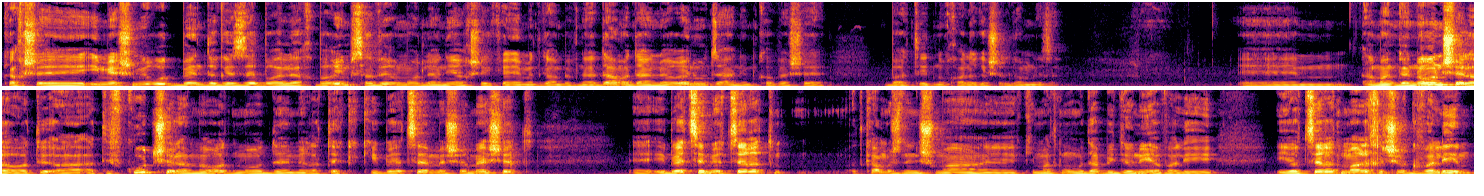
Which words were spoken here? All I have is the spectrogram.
כך שאם יש מירות בין דגי זברה לעכברים, סביר מאוד להניח שהיא קיימת גם בבני אדם. עדיין לא הראינו את זה, אני מקווה שבעתיד נוכל לגשת גם לזה. אמ, המנגנון שלה, התפקוד שלה מאוד מאוד אה, מרתק, כי היא בעצם משמשת, אה, היא בעצם יוצרת, עד כמה שזה נשמע אה, כמעט כמו מדע בדיוני, אבל היא, היא יוצרת מערכת של גבלים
